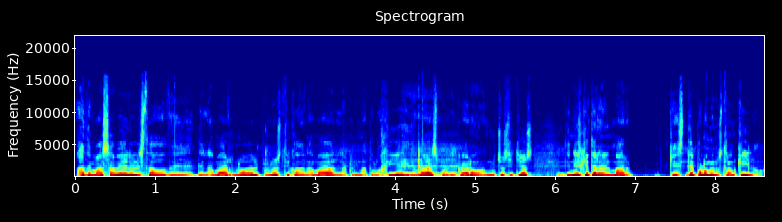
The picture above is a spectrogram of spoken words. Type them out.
Además, saber el estado de, de la mar, ¿no? El pronóstico de la mar, la climatología y demás, porque claro, en muchos sitios tenéis que tener el mar que esté por lo menos tranquilo.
